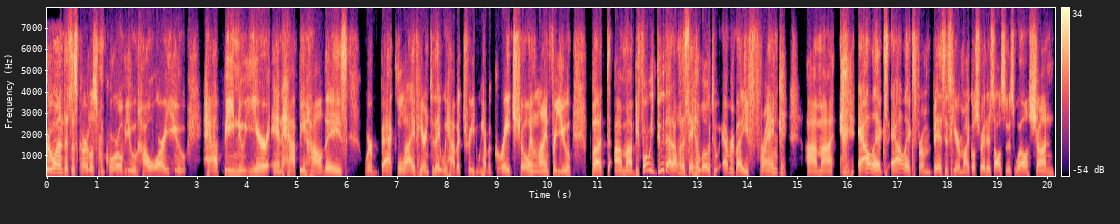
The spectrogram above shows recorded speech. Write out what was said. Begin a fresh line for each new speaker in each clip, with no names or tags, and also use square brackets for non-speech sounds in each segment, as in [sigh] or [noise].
Everyone, this is Carlos from CoralVue. How are you? Happy New Year and happy holidays. We're back live here, and today we have a treat. We have a great show in line for you. But um, uh, before we do that, I want to say hello to everybody. Frank, um, uh, [laughs] Alex, Alex from Biz is here. Michael Schrader is also as well. Sean,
